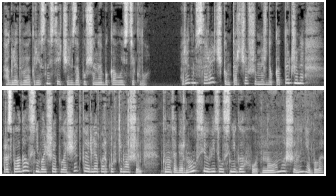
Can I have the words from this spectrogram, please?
оглядывая окрестности через опущенное боковое стекло. Рядом с сарайчиком, торчавшим между коттеджами, располагалась небольшая площадка для парковки машин. Кнут обернулся и увидел снегоход, но машины не было.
